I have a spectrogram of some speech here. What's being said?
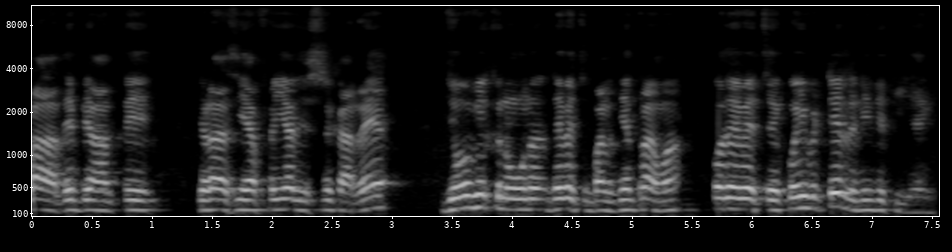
ਭਰਾ ਦੇ ਬਿਆਨ ਤੇ ਜਿਹੜਾ ਅਸੀਂ ਐਫ ਆਈ ਆਰ ਰਜਿਸਟਰ ਕਰ ਰਹੇ ਹਾਂ ਜੋ ਵੀ ਕਾਨੂੰਨ ਦੇ ਵਿੱਚ ਬਣਦੀਆਂ ਧਰਾਵਾਂ, ਉਹਦੇ ਵਿੱਚ ਕੋਈ ਵੀ ਢਿੱਲ ਨਹੀਂ ਦਿੱਤੀ ਜਾਏਗੀ।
